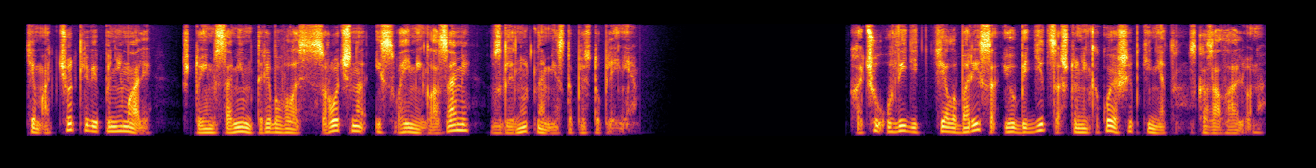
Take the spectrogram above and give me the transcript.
тем отчетливее понимали, что им самим требовалось срочно и своими глазами взглянуть на место преступления. «Хочу увидеть тело Бориса и убедиться, что никакой ошибки нет», — сказала Алена.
